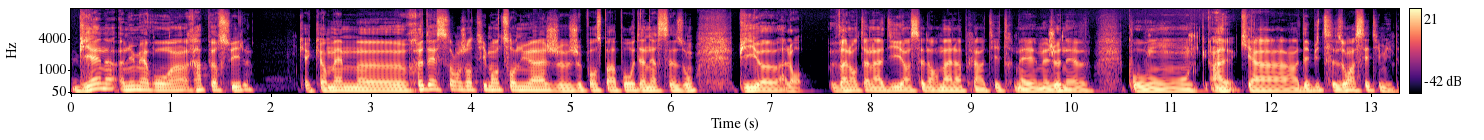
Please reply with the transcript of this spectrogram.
bien numéro 1, Rapperswil qui est quand même redescend gentiment de son nuage, je pense, par rapport aux dernières saisons. Puis, alors, Valentin l'a dit, hein, c'est normal après un titre, mais, mais Genève, qui a un début de saison assez timide.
